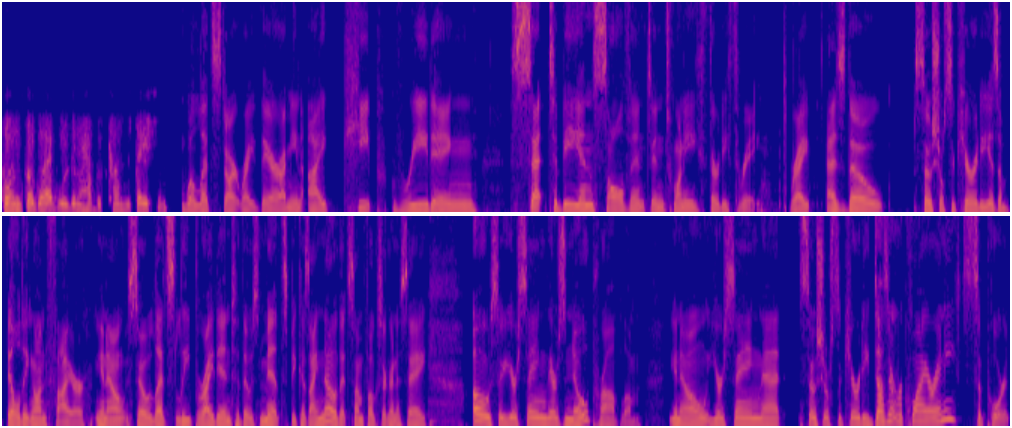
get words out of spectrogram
So I'm so glad we're going to have this conversation. Well, let's start right there. I mean, I keep reading set to be insolvent in 2033, right? As though Social Security is a building on fire, you know? So let's leap right into those myths because I know that some folks are going to say, oh, so you're saying there's no problem. You know, you're saying that Social Security doesn't require any support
